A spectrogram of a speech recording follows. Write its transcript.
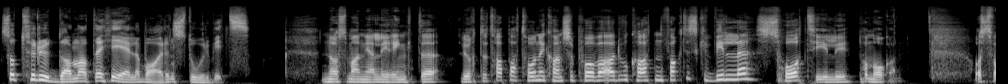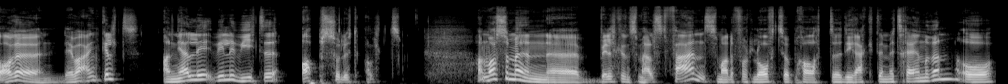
så trodde han at det hele var en stor vits. Når som Agnelli ringte, lurte Trapattoni kanskje på hva advokaten faktisk ville så tidlig på morgenen. Og svaret, det var enkelt. Agnelli ville vite absolutt alt. Han var som en uh, hvilken som helst fan som hadde fått lov til å prate direkte med treneren, og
